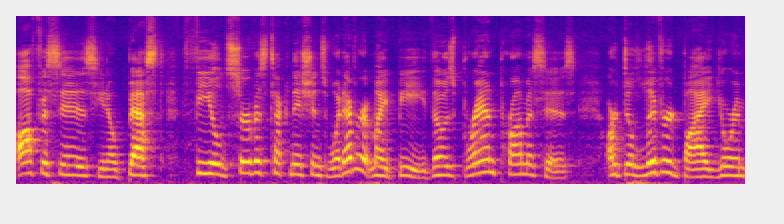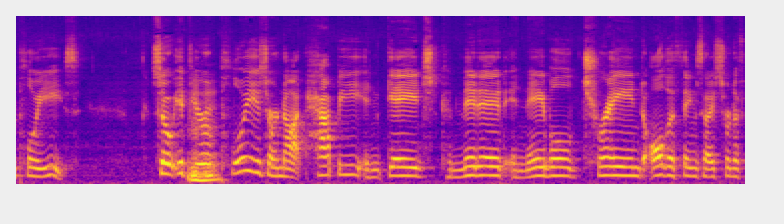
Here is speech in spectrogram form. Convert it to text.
offices, you know, best field service technicians, whatever it might be, those brand promises are delivered by your employees. So if your mm-hmm. employees are not happy, engaged, committed, enabled, trained, all the things that I sort of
